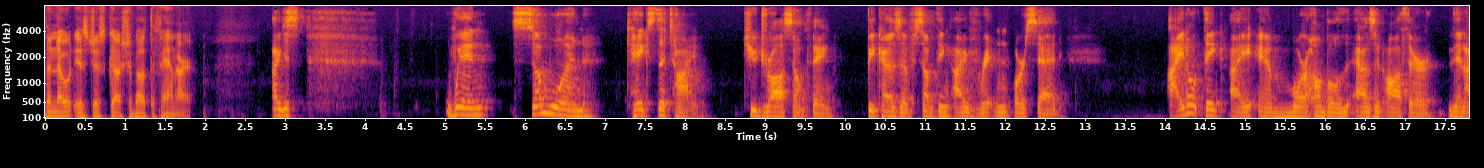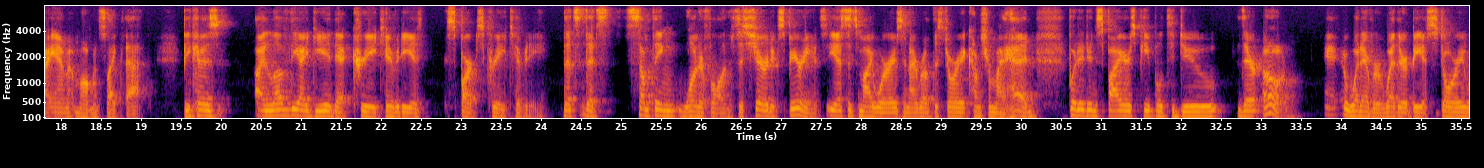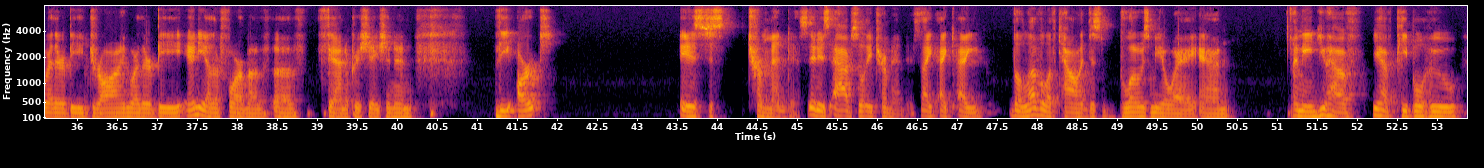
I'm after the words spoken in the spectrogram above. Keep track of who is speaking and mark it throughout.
Speaker 1: the note is just gush about the fan art.
Speaker 2: I just when someone takes the time to draw something because of something I've written or said, I don't think I am more humbled as an author than I am at moments like that because I love the idea that creativity is, sparks creativity. That's that's something wonderful and it's a shared experience. Yes, it's my words and I wrote the story, it comes from my head, but it inspires people to do their own eh, whatever, whether it be a story, whether it be drawing, whether it be any other form of, of fan appreciation. And the art is just tremendous. It is absolutely tremendous. I, I, I the level of talent just blows me away. And I mean, you have you have people who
